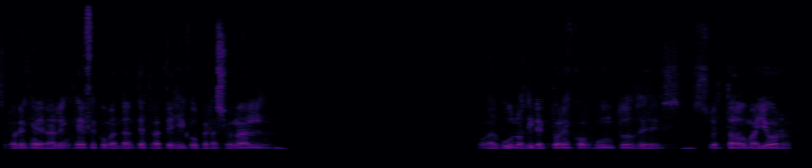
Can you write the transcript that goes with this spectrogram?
señores general en jefe, comandante estratégico operacional, con algunos directores conjuntos de su Estado Mayor,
